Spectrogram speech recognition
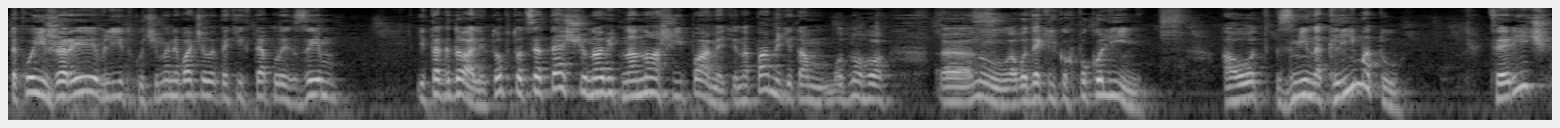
такої жари влітку, чи ми не бачили таких теплих зим і так далі. Тобто, це те, що навіть на нашій пам'яті, на пам'яті там одного е, ну, або декількох поколінь. А от зміна клімату це річ,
